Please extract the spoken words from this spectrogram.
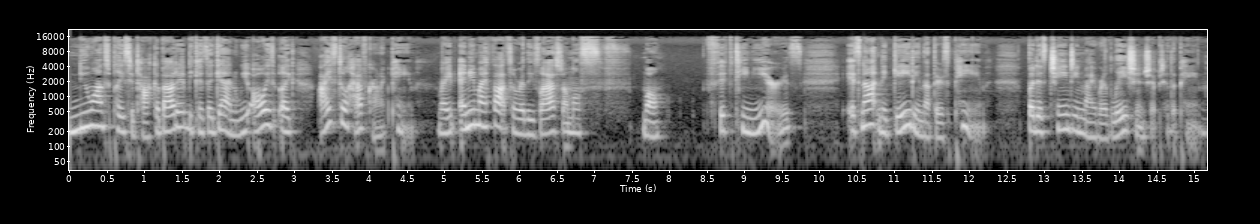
nuanced place to talk about it because, again, we always like, I still have chronic pain, right? Any of my thoughts over these last almost, well, 15 years, it's not negating that there's pain, but it's changing my relationship to the pain.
